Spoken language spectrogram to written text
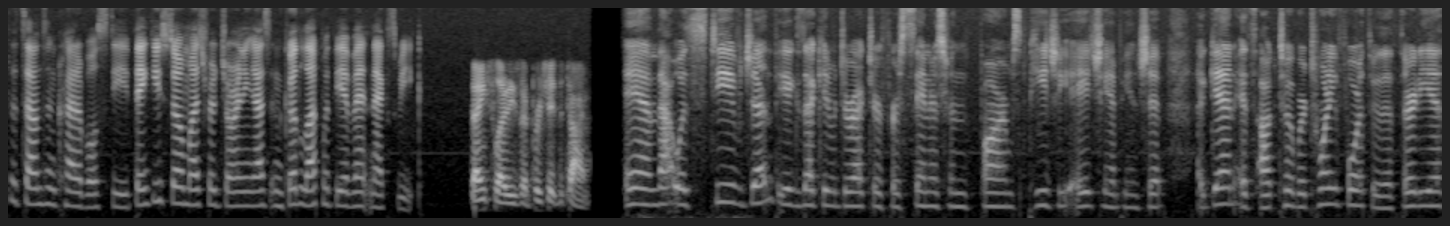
That sounds incredible, Steve. Thank you so much for joining us, and good luck with the event next week. Thanks, ladies. I appreciate the time. And that was Steve Jent, the executive director for Sanderson Farms PGA Championship. Again, it's October 24th through the 30th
